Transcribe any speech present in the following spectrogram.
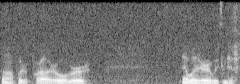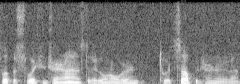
So I'll put a parlor over. That way we can just flip a switch and turn it on instead of going over into itself and turning it on.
